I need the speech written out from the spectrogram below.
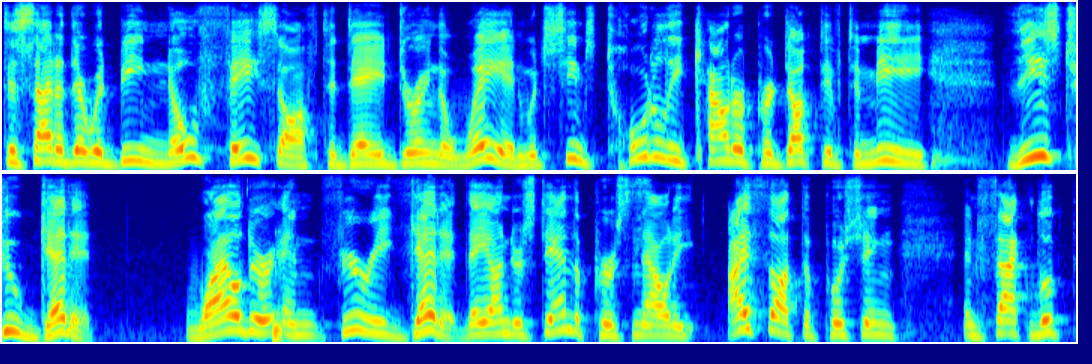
decided there would be no face off today during the weigh in, which seems totally counterproductive to me. These two get it. Wilder hmm. and Fury get it. They understand the personality. I thought the pushing, in fact, looked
